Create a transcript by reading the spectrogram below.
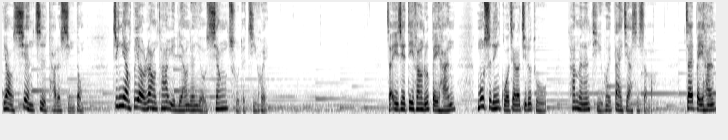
要限制他的行动，尽量不要让他与良人有相处的机会。在一些地方，如北韩穆斯林国家的基督徒，他们能体会代价是什么。在北韩，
